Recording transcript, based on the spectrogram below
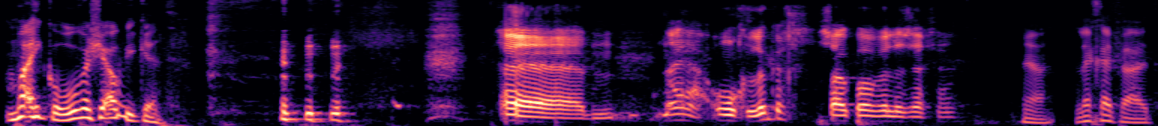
Michael, hoe was jouw weekend? Ehm, nou ja, ongelukkig zou ik wel willen zeggen. Ja, leg even uit.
